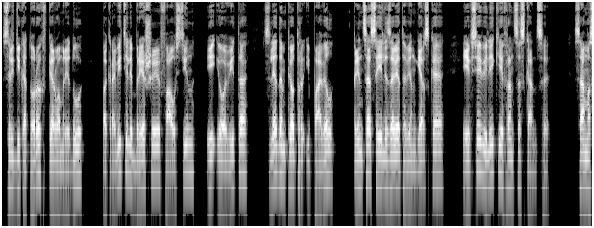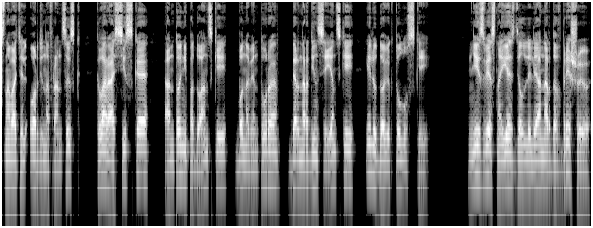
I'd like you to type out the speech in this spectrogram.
среди которых в первом ряду покровители Брешии, Фаустин и Иовита, следом Петр и Павел, принцесса Елизавета Венгерская и все великие францисканцы, сам основатель ордена Франциск, Клара Ассизская, Антоний Падуанский, Бонавентура, Бернардин Сиенский и Людовик Тулузский. Неизвестно, ездил ли Леонардо в Брешию,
